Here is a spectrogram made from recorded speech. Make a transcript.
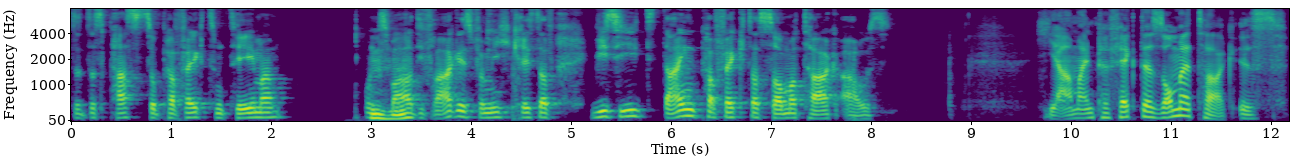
das, passt so perfekt zum Thema. Und Mhm. zwar, die Frage ist für mich, Christoph, wie sieht dein perfekter Sommertag aus? Ja, mein perfekter Sommertag ist,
